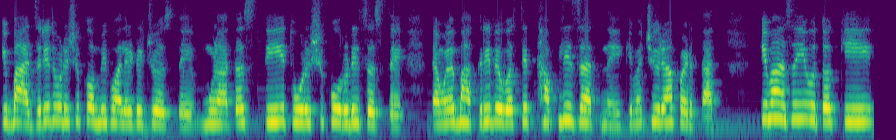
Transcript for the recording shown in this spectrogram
की बाजरी थोडीशी कमी क्वालिटीची असते मुळातच ती थोडीशी कोरडीच असते. त्यामुळे भाकरी व्यवस्थित थापली जात नाही किंवा चिरा पडतात. किंवा असंही होतं की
